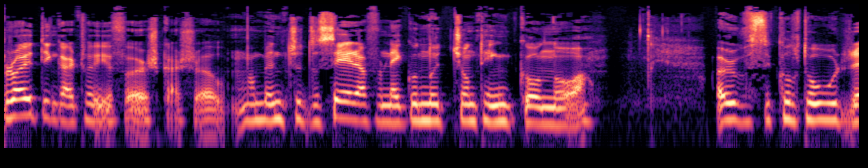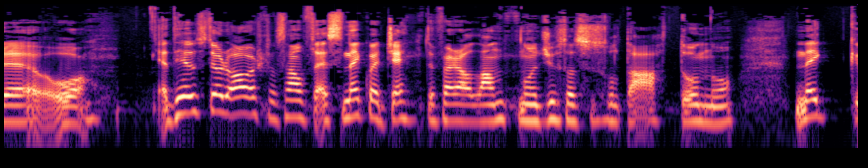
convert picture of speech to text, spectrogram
brøytingar tog i forskar, så man blir introdusera for nek og nutjon ting og ørvse kulture og ja, det er jo større avvarsk av samfunnet, så nek var jente for av landen og just av soldaten og nek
